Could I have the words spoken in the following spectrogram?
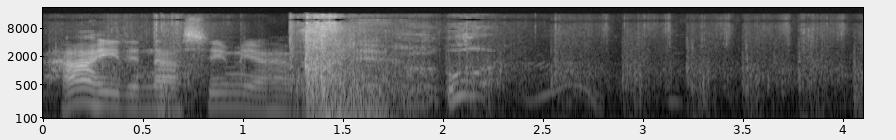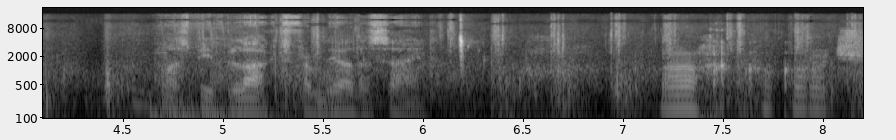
How he did not see me, I have no idea. Must be blocked from the other side. Ugh, cockroach.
